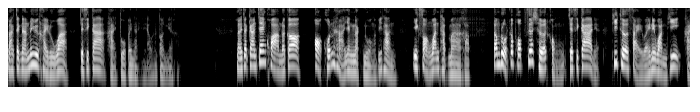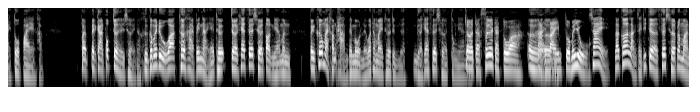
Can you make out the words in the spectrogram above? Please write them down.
หลังจากนั้นไม่มีใครรู้ว่าเจสสิก้าหายตัวไปไหนแล้วนะตอนเนี้ยครับ หลังจากการแจ้งความแล้วก็ ออกค้นหาอย่างหนักหน่วงอะพี่ทัน อีกสองวันถัดมาครับตำรวจก็พบเสื้อเชิ้ตของเจสสิก้าเนี่ยที่เธอใส่ไว้ในวันที่หายตัวไปอะครับเป็นเป็นการพบเจอเฉยๆนะคือก็ไม่รู้ว่าเธอหายไปไหนอะเธอเจอแค่เสื้อเชิ้ตตอนเนี้ยมันเป็นเครื่องหมายคำถามเต็มไปหมดเลยว่าทำไมเธอถึงเหลือเหลือแค่เสื้อเชิ้ตตรงเนี้ยนะเจอแต่เสื้อแต่ตัวเออหายไปเออตัวไม่อยู่ ใช่ แล้วก็หลังจากที่เจอเสื้อเชิ้ตประมาณ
